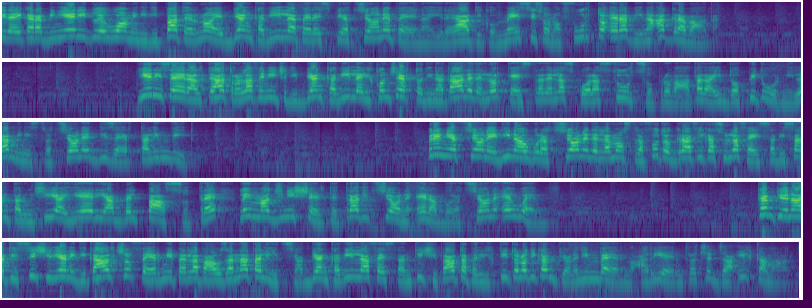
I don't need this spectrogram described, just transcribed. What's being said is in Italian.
arrestati dai carabinieri due uomini di Paternò e Biancavilla per espiazione pena. I reati commessi sono furto e rapina aggravata. Ieri sera al Teatro La Fenice di Biancavilla il concerto di Natale dell'orchestra della scuola Sturzo, provata dai doppi turni. L'amministrazione diserta l'invito. Premiazione ed inaugurazione della mostra fotografica sulla festa di Santa Lucia ieri a Belpasso. 3. Le immagini scelte, tradizione, elaborazione e web. Campionati siciliani di calcio fermi per la pausa natalizia. Biancavilla festa anticipata per il titolo di campione d'inverno. A rientro c'è già il Camaro.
